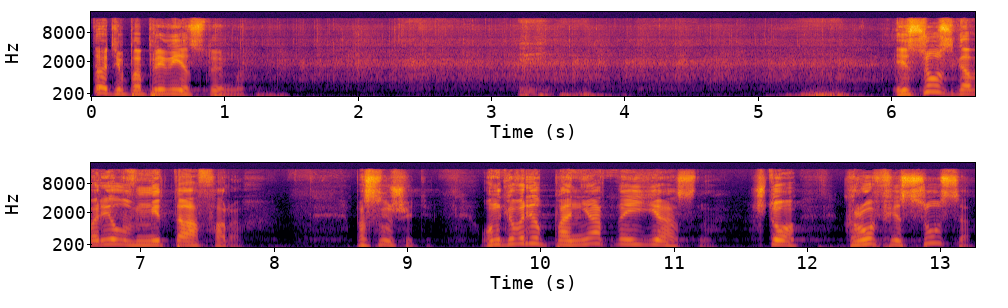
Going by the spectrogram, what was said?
Давайте поприветствуем их. Иисус говорил в метафорах. Послушайте, Он говорил понятно и ясно, что кровь Иисуса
